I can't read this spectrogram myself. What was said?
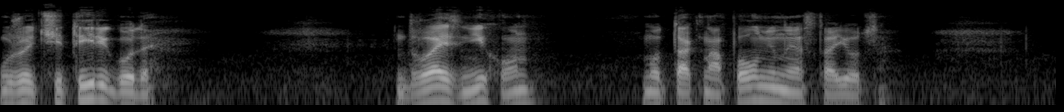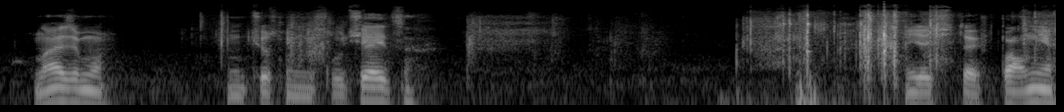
уже 4 года. Два из них он вот так наполненный остается. На зиму ничего с ним не случается. Я считаю, вполне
